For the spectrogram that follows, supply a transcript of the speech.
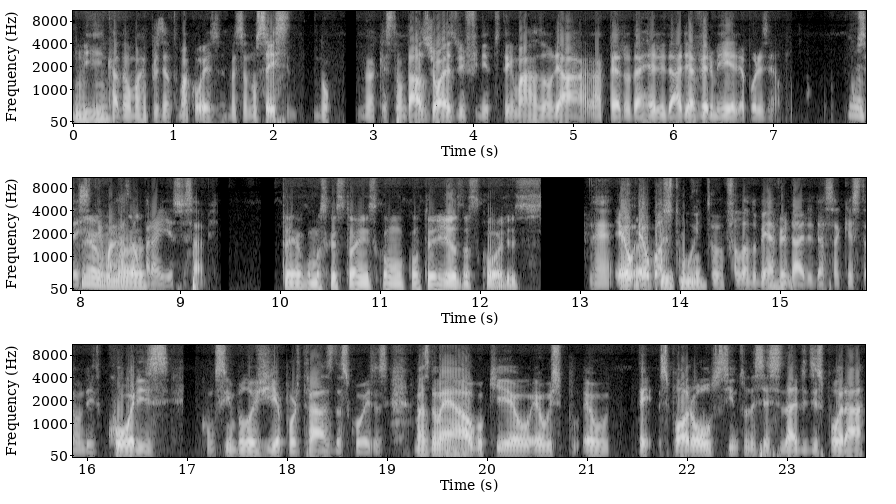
E Uhum. cada uma representa uma coisa. Mas eu não sei se no- na questão das joias do infinito tem uma razão de, ah, a pedra da realidade é a vermelha, por exemplo. Não Ah, sei se tem uma razão para isso, sabe? Tem algumas questões com, com teorias das cores. né? Eu, É, eu gosto como- muito, falando bem a Uhum. verdade, dessa questão de cores com simbologia por trás das coisas. Mas não é Uhum. algo que eu, eu, eu te- exploro ou sinto necessidade de explorar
